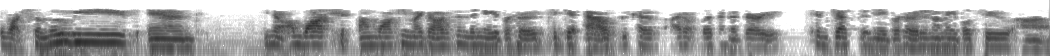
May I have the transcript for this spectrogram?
watch some movies and you know, I'm watching I'm walking my dogs in the neighborhood to get out because I don't live in a very congested neighborhood and I'm able to uh,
